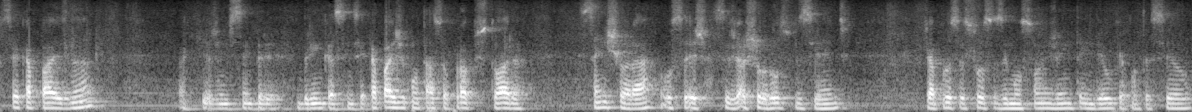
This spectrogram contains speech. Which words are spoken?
ser é capaz, né? Aqui a gente sempre brinca assim, ser capaz de contar a sua própria história sem chorar, ou seja, você já chorou o suficiente, já processou suas emoções, já entendeu o que aconteceu.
